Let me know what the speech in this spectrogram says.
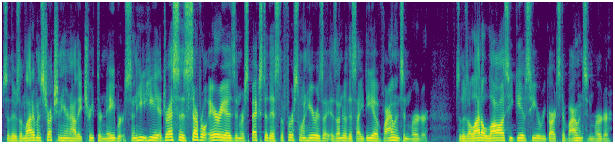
So there's a lot of instruction here in how they treat their neighbors. And he, he addresses several areas in respects to this. The first one here is, is under this idea of violence and murder. So there's a lot of laws he gives here regards to violence and murder.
